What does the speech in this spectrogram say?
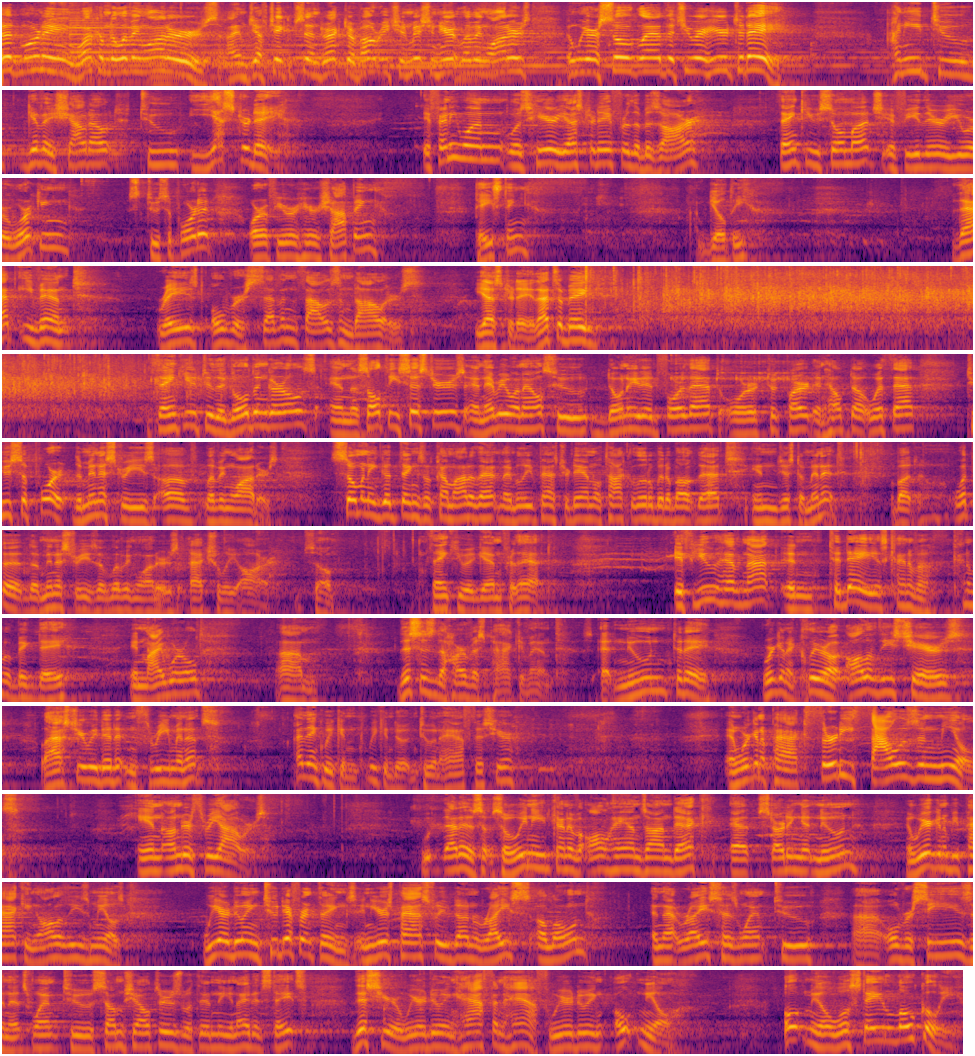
Good morning. Welcome to Living Waters. I'm Jeff Jacobson, Director of Outreach and Mission here at Living Waters, and we are so glad that you are here today. I need to give a shout out to yesterday. If anyone was here yesterday for the bazaar, thank you so much. If either you were working to support it or if you were here shopping, tasting, I'm guilty. That event raised over $7,000 yesterday. That's a big. Thank you to the Golden Girls and the Salty Sisters and everyone else who donated for that or took part and helped out with that to support the ministries of Living Waters. So many good things will come out of that, and I believe Pastor Dan will talk a little bit about that in just a minute about what the, the ministries of Living Waters actually are. So, thank you again for that. If you have not, and today is kind of a kind of a big day in my world. Um, this is the Harvest Pack event. At noon today, we're going to clear out all of these chairs. Last year we did it in three minutes. I think we can, we can do it in two and a half this year. And we're going to pack 30,000 meals in under three hours. That is, so we need kind of all hands on deck at starting at noon, and we are going to be packing all of these meals. We are doing two different things. In years past, we've done rice alone, and that rice has went to uh, overseas and it's went to some shelters within the United States. This year, we are doing half and half. We are doing oatmeal. Oatmeal will stay locally.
